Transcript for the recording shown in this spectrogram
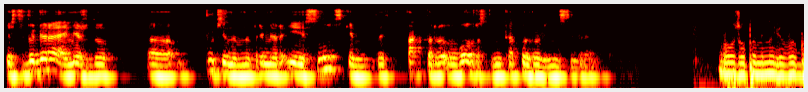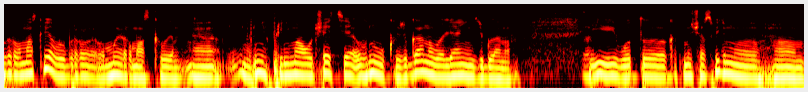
То есть, выбирая между Э, Путиным, например, и Слуцким, то есть фактор возраста никакой роли не сыграет. Вы уже упомянули выборы в Москве, выборы мэра Москвы. Э, в них принимал участие внук Зюганова Леонид Зюганов. Да. И вот, э, как мы сейчас видим, э,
